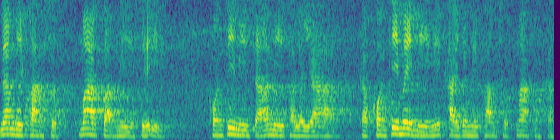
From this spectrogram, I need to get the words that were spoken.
และมีความสุขมากกว่ามีเสียอีก คนที่มีสามีภรรยา กับคนที่ไม่มีนี้ใครจะมีความสุขมากกว่ากัน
